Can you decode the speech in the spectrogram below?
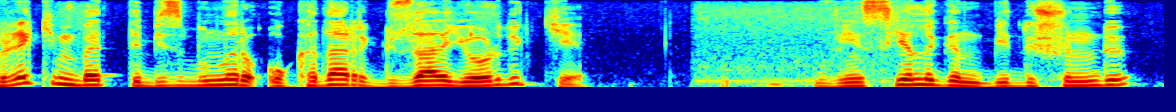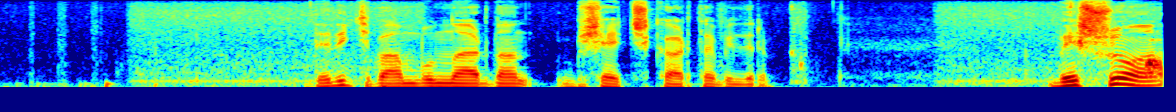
Breaking Bad'de biz bunları o kadar güzel gördük ki Vince Gilligan bir düşündü. Dedi ki ben bunlardan bir şey çıkartabilirim. Ve şu an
